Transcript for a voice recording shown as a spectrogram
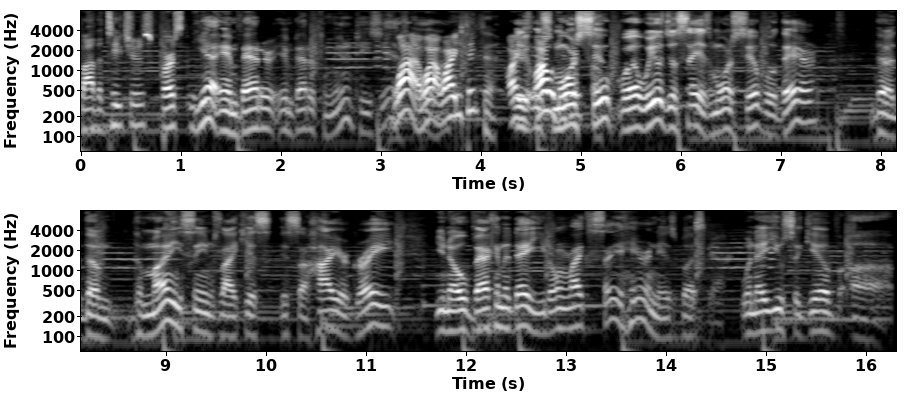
by the teachers first. Yeah, in better in better communities. Yeah. Why? Why? are. Why you think that? Why? It's, you, why it's more civil. Well, we'll just say it's more civil there. The the the money seems like it's it's a higher grade. You know, back in the day, you don't like saying hearing this, but when they used to give uh,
